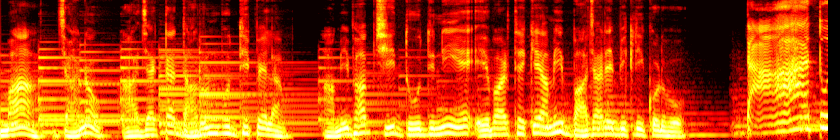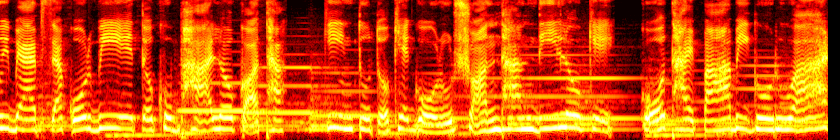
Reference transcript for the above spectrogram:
মা জানো আজ একটা দারুণ বুদ্ধি পেলাম। আমি ভাবছি দুধ নিয়ে এবার থেকে আমি বাজারে বিক্রি করব। তা তুই ব্যবসা করবি এ তো খুব ভালো কথা। কিন্তু তোকে গরুর সন্ধান দিল কে? কোথায় পাবি গরু আর?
